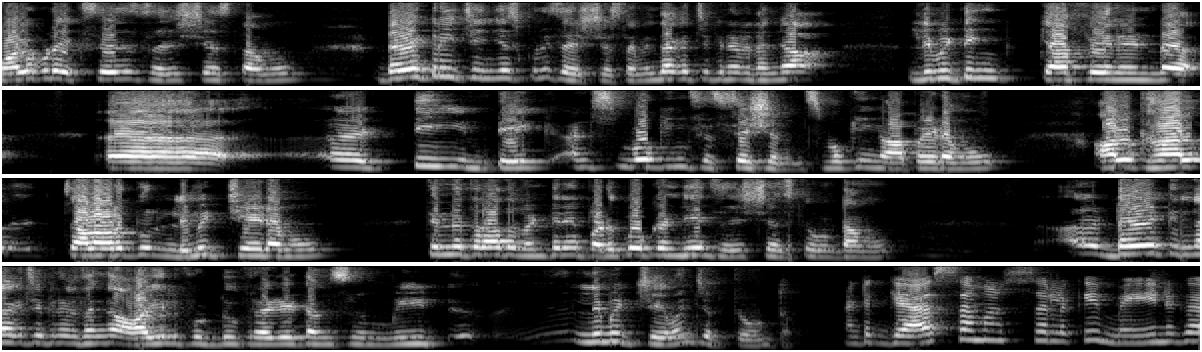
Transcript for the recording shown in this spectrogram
వాళ్ళు కూడా ఎక్సర్సైజెస్ సజెస్ట్ చేస్తాము. డైటరీ చేంజెస్ కొన్ని సజెస్ట్ చేస్తాము. ఇందాక చెప్పిన విధంగా limiting caffeine and tea intake and smoking cessation smoking ఆపేయడము. ఆల్కహాల్ చాలా వరకు లిమిట్ చేయడము. తిన్న తర్వాత వెంటనే పడుకోకండి అని సజెస్ట్ చేస్తూ ఉంటాము. డైట్ ఇందాక చెప్పిన విధంగా oil food fried items meat limit చేయమని చెప్తూ ఉంటాం. అంటే గ్యాస్ సమస్యలకి మెయిన్గా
